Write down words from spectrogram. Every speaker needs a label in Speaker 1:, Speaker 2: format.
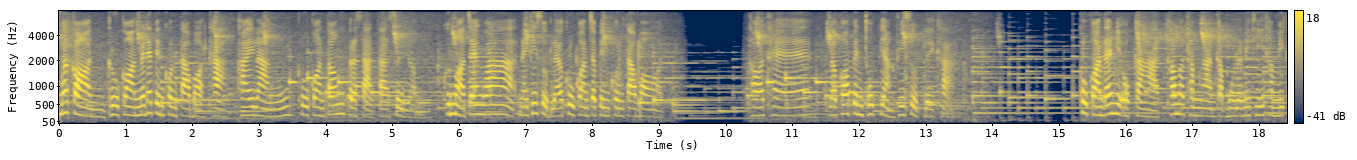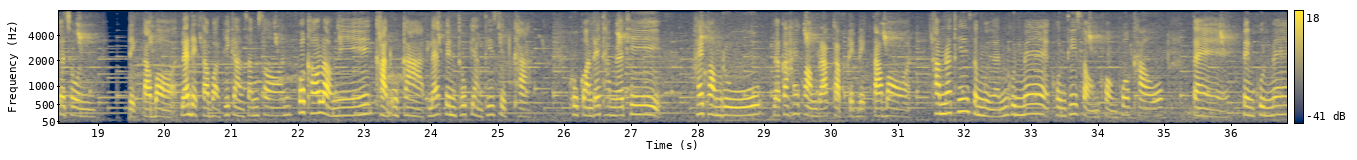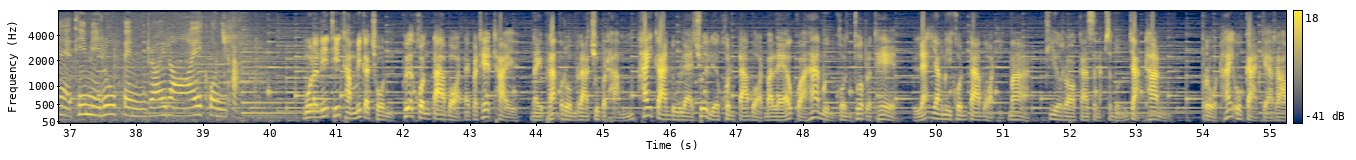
Speaker 1: เมื่อก่อนครูกรไม่ได้เป็นคนตาบอดค่ะ ภายหลังครูกรต้องประสาทตาเสื่อม คุณหมอแจ้งว่าในที่สุดแล้วครูกรจะเป็นคนตาบอด ท้อแท้แล้วก็เป็นทุกข์อย่างที่สุดเลยค่ะครูกรได้มีโอกาสเข้ามาทำงานกับมูลนิธิธรรมิกชน เด็กตาบอด และเด็กตาบอดพิการซ้ำซ้อน พวกเขาเหล่านี้ขาดโอกาสและเป็นทุกข์อย่างที่สุดค่ะ ครูกรได้ทำหน้าที่ ให้ความรู้และก็ให้ความรักกับเด็กๆตาบอดทำหน้าที่เสมือนคุณแม่คนที่สองของพวกเขา แต่เป็นคุณแม่ที่มีลูกเป็นร้อยๆ คนค่ะ
Speaker 2: มูลนิธิธรรมิกชน เพื่อคนตาบอดในประเทศไทย ในพระบรมราชูปถัมภ์ให้การดูแลช่วยเหลือคนตาบอดมาแล้วกว่า 50,000 คนทั่วประเทศ และยังมีคนตาบอดอีกมาก ที่รอการสนับสนุนจากท่าน โปรดให้โอกาสแก่เรา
